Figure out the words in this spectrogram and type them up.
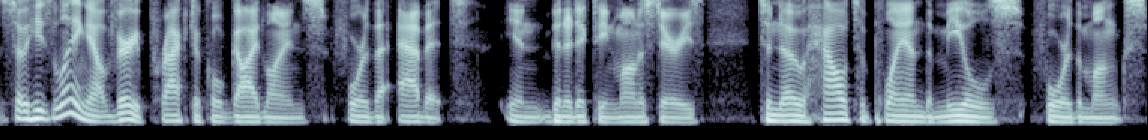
so he's laying out very practical guidelines for the abbot in Benedictine monasteries to know how to plan the meals for the monks.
